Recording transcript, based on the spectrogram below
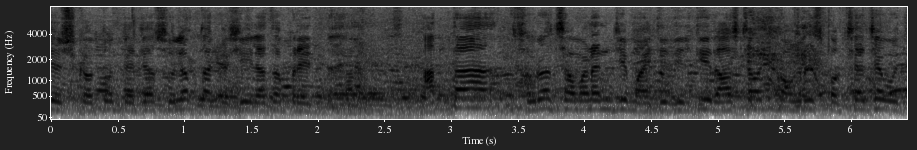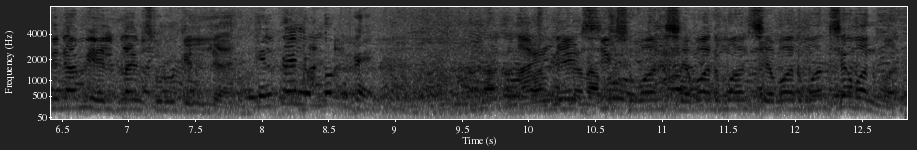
भरण्याचे शिकवतो त्याच्या सुलभता कशी येईल याचा प्रयत्न आहे. आत्ता सुरत चव्हाणांनी जी माहिती दिली ती राष्ट्रवादी काँग्रेस पक्षाच्या वतीने आम्ही हेल्पलाईन सुरू केलेली आहे. हेल्पलाईन नंबर कुठे nine eight six one seven one seven one seven one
